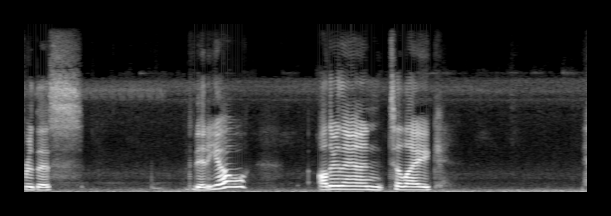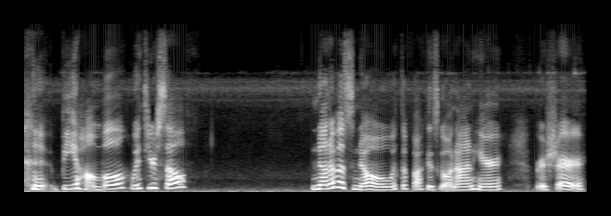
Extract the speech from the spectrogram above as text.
for this video other than to like be humble with yourself. None of us know what the fuck is going on here for sure.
